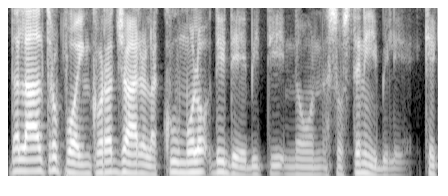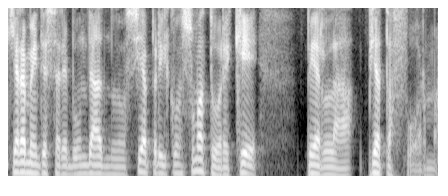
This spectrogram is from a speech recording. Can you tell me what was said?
dall'altro può incoraggiare l'accumulo di debiti non sostenibili, che chiaramente sarebbe un danno sia per il consumatore che per la piattaforma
